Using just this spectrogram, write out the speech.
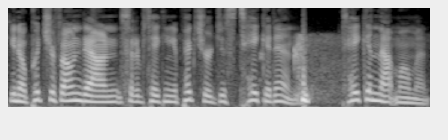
you know, put your phone down instead of taking a picture. Just take it in. take in that moment.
